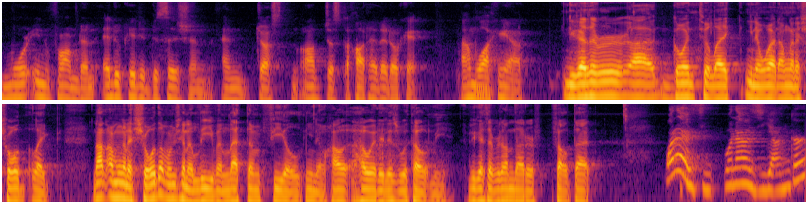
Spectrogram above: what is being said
more informed and educated decision, and just not just a hot-headed. Okay, I'm walking out. You guys ever uh, go into like you know what I'm gonna show like not I'm gonna show them I'm just gonna leave and let them feel you know how how it is without me. Have you guys ever done that or felt that? when I was when I was younger,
